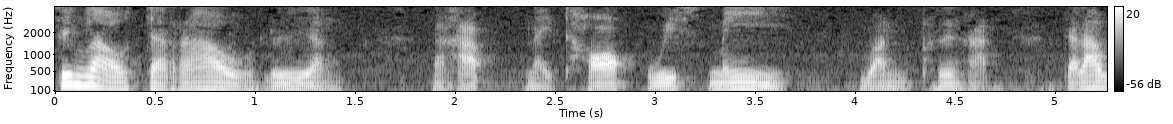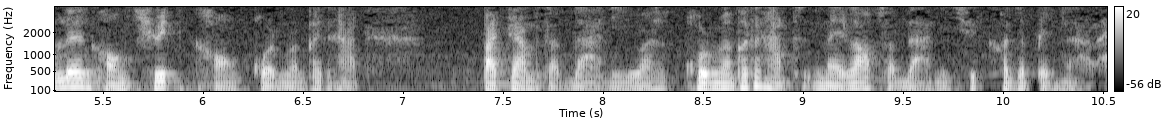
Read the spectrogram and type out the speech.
ซึ่งเราจะเล่าเรื่องนะครับใน Talk with me วันพฤหัส จะเล่าเรื่องของชีวิตของคนวันพฤหัส ประจำสัปดาห์นี้ว่าคนวันพฤหัสในรอบสัปดาห์นี้ชีวิตเขาจะเป็นอะไร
